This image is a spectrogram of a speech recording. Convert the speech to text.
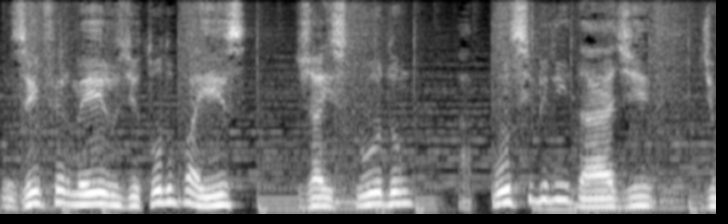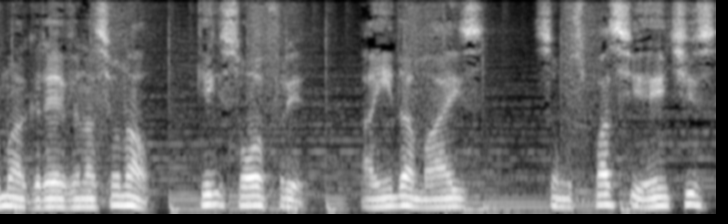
os enfermeiros de todo o país já estudam possibilidade de uma greve nacional. Quem sofre ainda mais são os pacientes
